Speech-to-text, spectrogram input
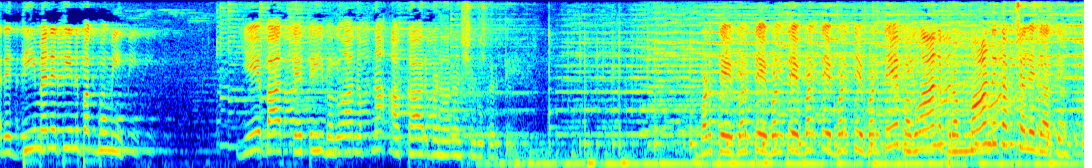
अरे दी मैंने तीन पग भूमि। ये बात कहते ही भगवान अपना आकार बढ़ाना शुरू करते हैं। बढ़ते बढ़ते बढ़ते बढ़ते बढ़ते बढ़ते भगवान ब्रह्मांड तक चले जाते हैं।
